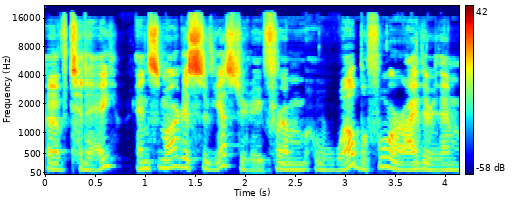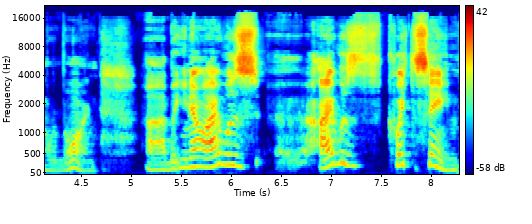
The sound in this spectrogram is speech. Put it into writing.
of today and some artists of yesterday from well before either of them were born. Uh, but you know, I was I was quite the same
